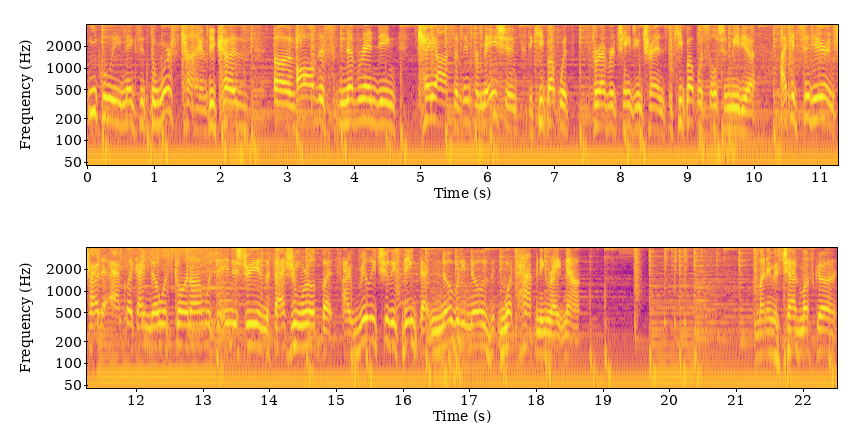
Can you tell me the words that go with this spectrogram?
equally makes it the worst time because of all this never-ending chaos of information to keep up with forever changing trends, to keep up with social media. I could sit here and try to act like I know what's going on with the industry and the fashion world, but I really truly think that nobody knows what's happening right now. My name is Chad Muska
